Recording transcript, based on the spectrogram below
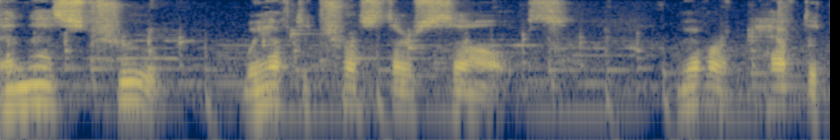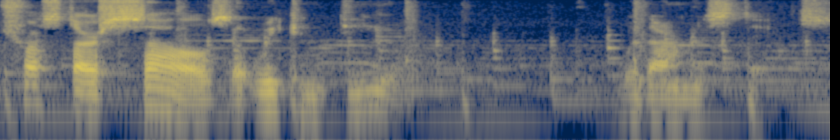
And that's true. We have to trust ourselves. We have to trust ourselves that we can deal with our mistakes.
